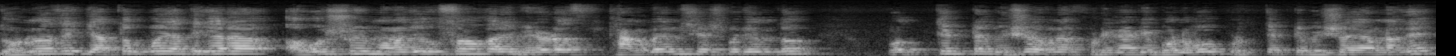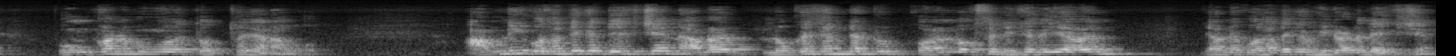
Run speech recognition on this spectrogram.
ধনুরাশির জাতক বা জাতিকারা অবশ্যই মনোযোগ সহকারে ভিডিওটা থাকবেন শেষ পর্যন্ত। প্রত্যেকটা বিষয় আপনার খুঁটিনাটি বলব, প্রত্যেকটা বিষয়ে আপনাকে পুঙ্খানুপুঙ্খভাবে তথ্য জানাব। আপনি কোথা থেকে দেখছেন, আপনার লোকেশনটা একটু কমেন্ট বক্সে লিখে দিয়ে যাবেন, যে আপনি কোথা থেকে ভিডিওটা দেখছেন।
